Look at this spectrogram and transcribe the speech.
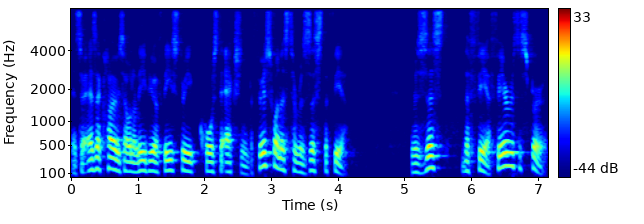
And so, as I close, I want to leave you with these three calls to action. The first one is to resist the fear. Resist the fear. Fear is a spirit,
